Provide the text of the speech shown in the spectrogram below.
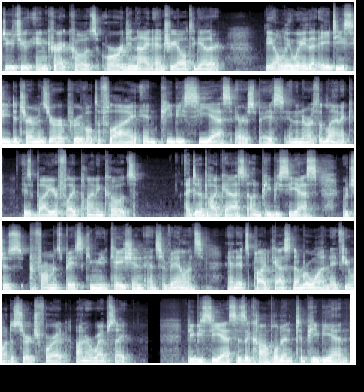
due to incorrect codes or denied entry altogether. The only way that ATC determines your approval to fly in PBCS airspace in the North Atlantic is by your flight planning codes. I did a podcast on PBCS, which is performance based communication and surveillance, and it's podcast number one if you want to search for it on our website. PBCS is a complement to PBN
